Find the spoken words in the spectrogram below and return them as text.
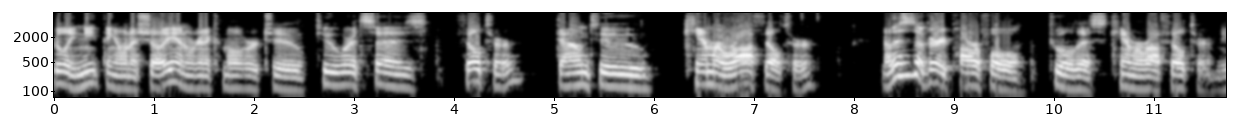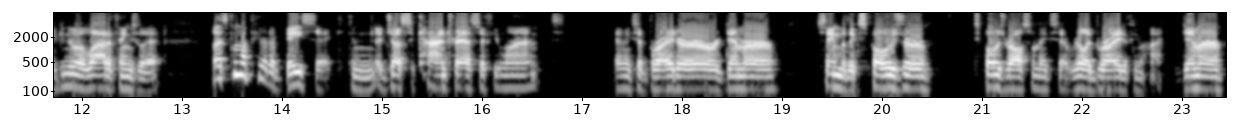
really neat thing I want to show you, and we're going to come over to, to where it says filter, down to camera raw filter. Now this is a very powerful tool, this camera raw filter. You can do a lot of things with it. Let's come up here to basic. You can adjust the contrast if you want. That makes it brighter or dimmer. Same with exposure. Exposure also makes it really bright if you want dimmer.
